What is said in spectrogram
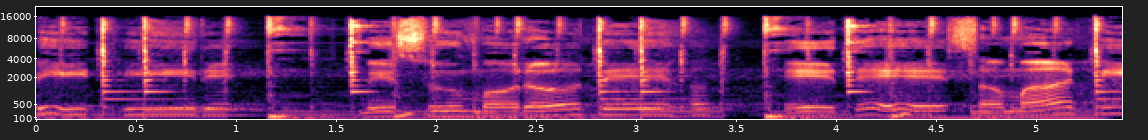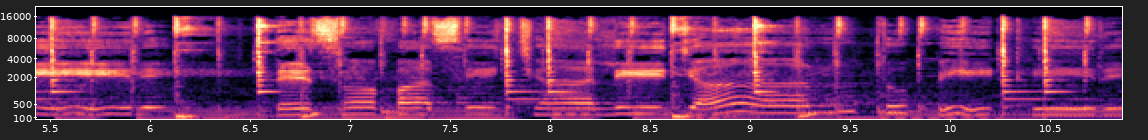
ପିଠିରେ ମିଶୁ ମୋର ଦେହ ଏ ଦେଶ ମାଟିରେ ଦେଶବାସୀ ଚାଲି ଯାଆନ୍ତୁ ପିଠିରେ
